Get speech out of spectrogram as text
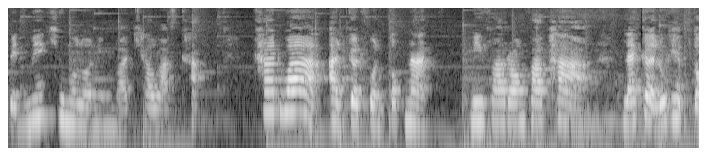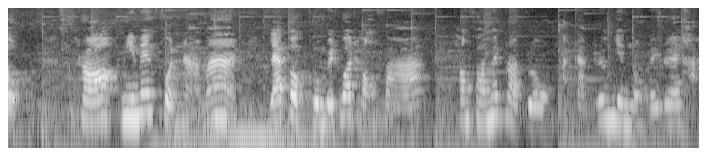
เป็นเมฆ Cumulonimbus Calus ค่ะ คาดว่าอาจเกิดฝนตกหนัก มีฟ้าร้องฟ้าผ่า และเกิดลูกเห็บตก เพราะมีเมฆฝนหนามาก และปกคลุมไปทั่วท้องฟ้า ท้องฟ้าไม่ปลอดโปร่ง อากาศเริ่มเย็นลงเรื่อยๆค่ะ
